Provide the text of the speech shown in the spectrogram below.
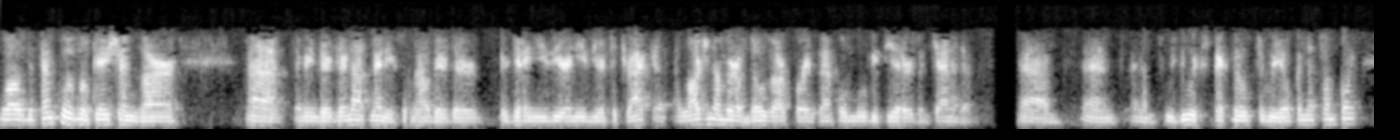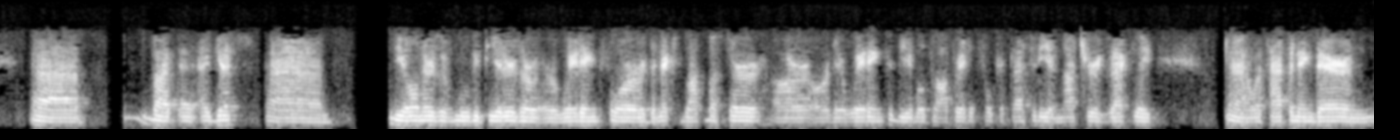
Well, the temp closed locations are, I mean, they're not many, so now they're getting easier and easier to track. A large number of those are, for example, movie theaters in Canada. Um, and we do expect those to reopen at some point. Uh but I guess uh, the owners of movie theaters are waiting for the next blockbuster or they're waiting to be able to operate at full capacity. I'm not sure exactly uh, what's happening there and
